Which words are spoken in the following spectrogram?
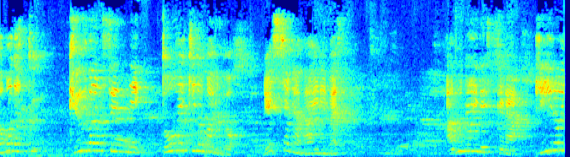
まもなく9番線に当駅止まりの列車が参ります。危ないですから黄色い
